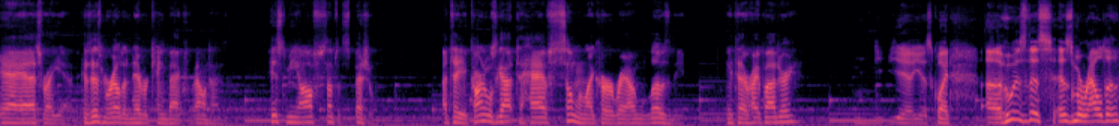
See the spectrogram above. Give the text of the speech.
Yeah, yeah, that's right, yeah. Because Esmeralda never came back for Valentine's. Day. Pissed me off, something special. I tell you, Carnival's got to have someone like her around who loves me. Ain't that right, Padre? Yeah, yes, quite. Uh, who is this Esmeralda?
